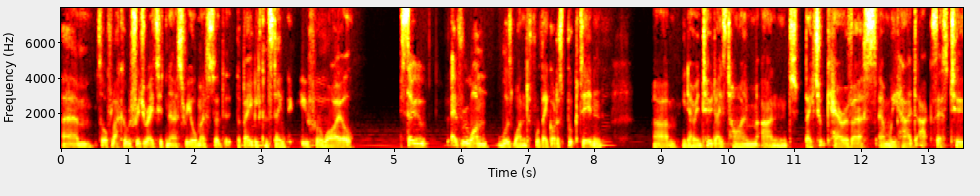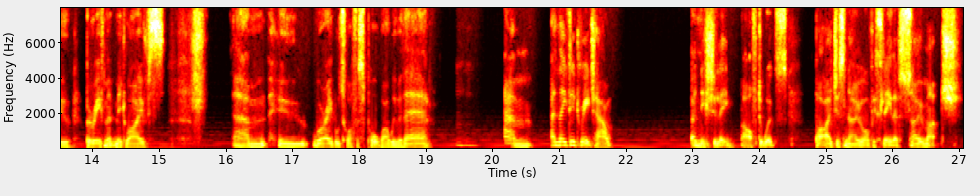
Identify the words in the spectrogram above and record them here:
um, sort of like a refrigerated nursery almost, so that the baby can stay with you for a while. So everyone was wonderful. They got us booked in Mhm. Um, you know, in two days' time, and they took care of us, and we had access to bereavement midwives um, who were able to offer support while we were there. Mhm. Um, and they did reach out initially afterwards, but I just know, obviously, there's so much,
